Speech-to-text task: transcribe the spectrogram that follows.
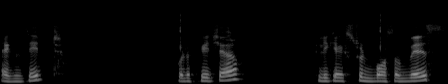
Exit. Go to feature. Click extrude boss of base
